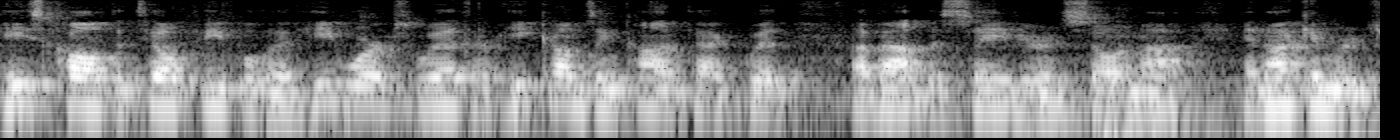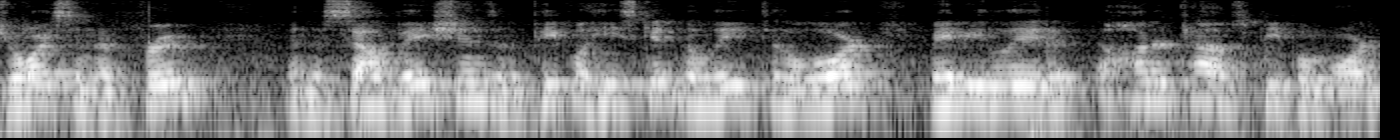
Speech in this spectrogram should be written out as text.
He's called to tell people that he works with or he comes in contact with about the Savior, and so am I. And I can rejoice in the fruit and the salvations and the people he's getting to lead to the Lord. Maybe lead a hundred times people more,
